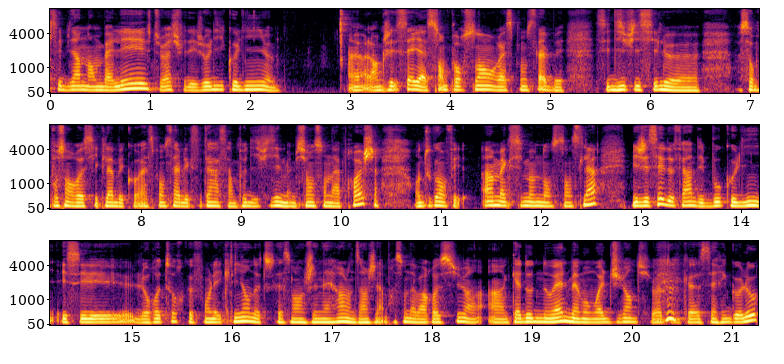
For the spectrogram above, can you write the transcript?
c'est bien emballé. Tu vois, je fais des jolis colis. Euh, Euh, alors que j'essaye à 100% responsable, c'est difficile, euh, 100% recyclable, éco-responsable, etc. C'est un peu difficile, même si on s'en approche. En tout cas, on fait un maximum dans ce sens-là. Mais j'essaye de faire des beaux colis, et c'est le retour que font les clients de toute façon en général, en disant j'ai l'impression d'avoir reçu un, un, cadeau de Noël, même au mois de juin, tu vois. Donc euh, c'est rigolo.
